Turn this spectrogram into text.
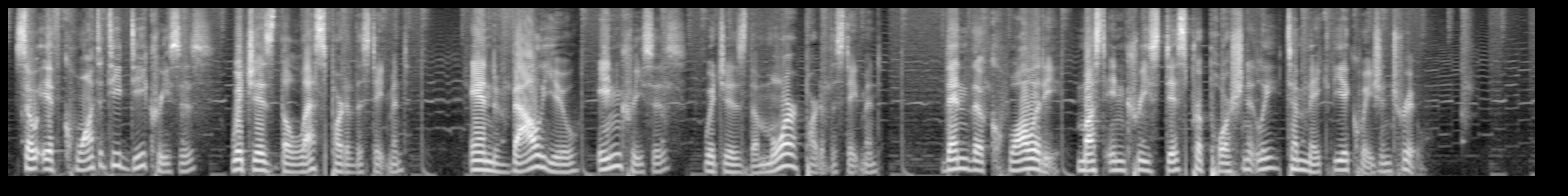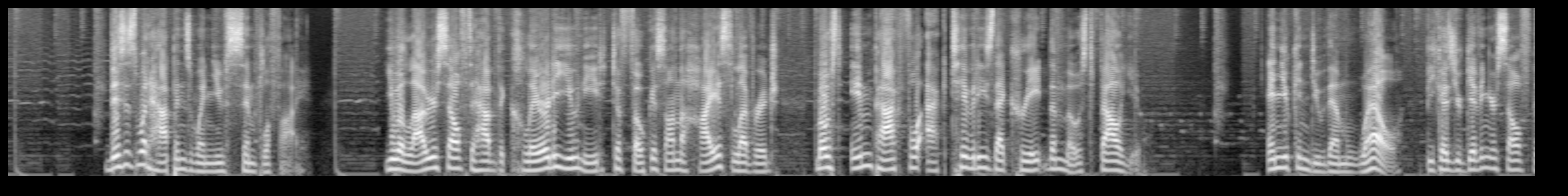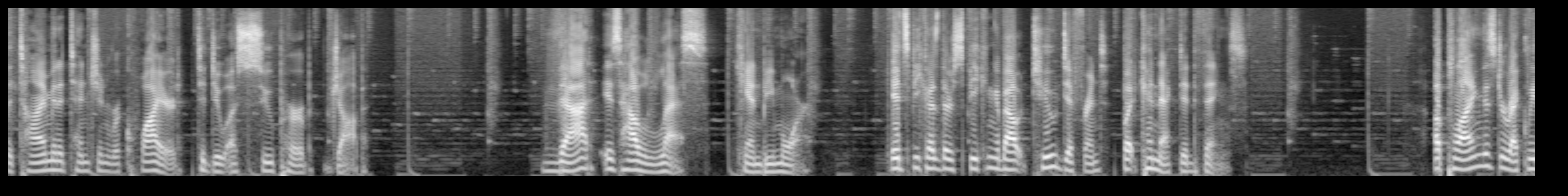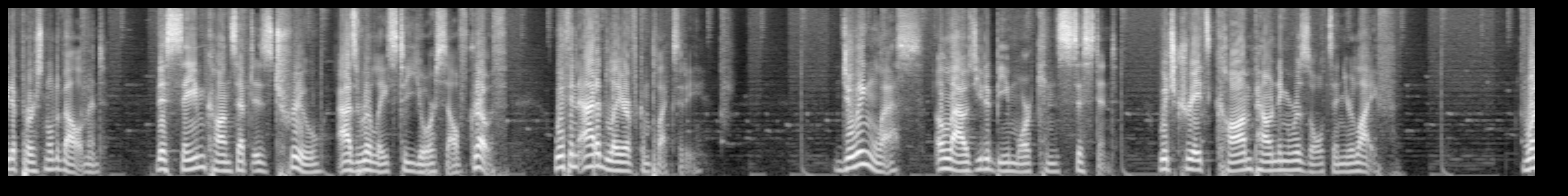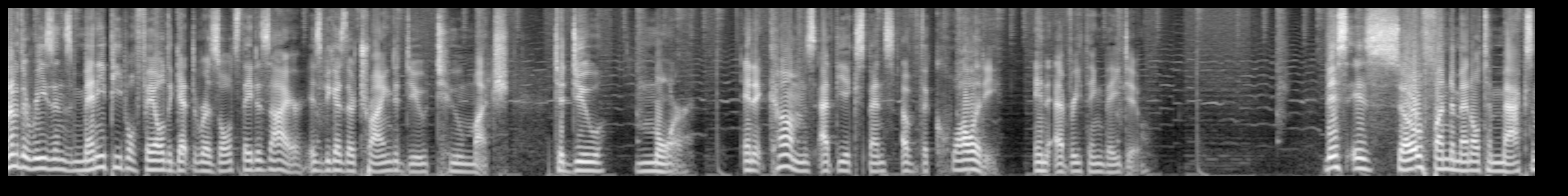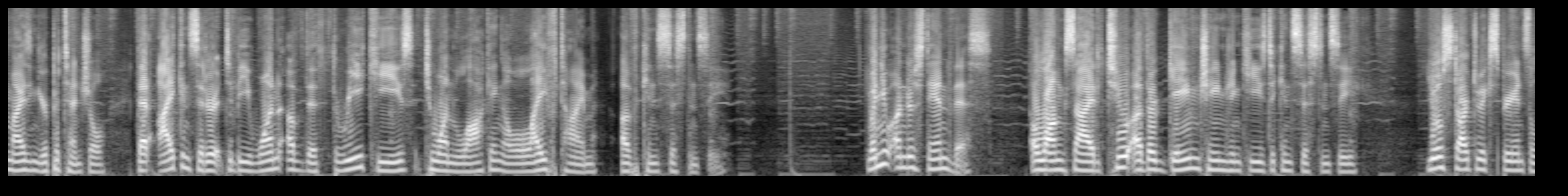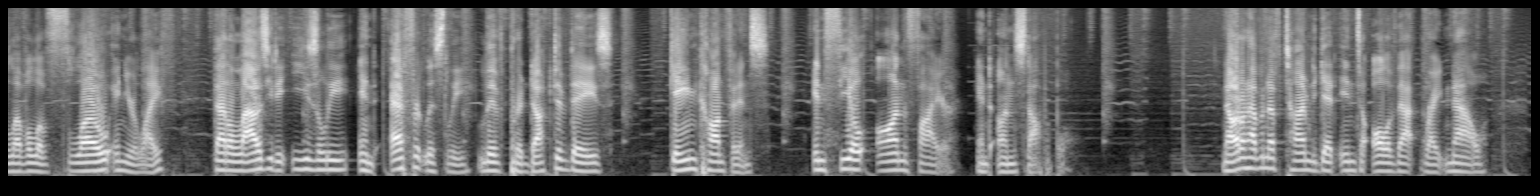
So if quantity decreases, which is the less part of the statement, and value increases, which is the more part of the statement, then the quality must increase disproportionately to make the equation true. This is what happens when you simplify. You allow yourself to have the clarity you need to focus on the highest leverage most impactful activities that create the most value. And you can do them well because you're giving yourself the time and attention required to do a superb job. That is how less can be more. It's because they're speaking about two different but connected things. Applying this directly to personal development, this same concept is true as relates to your self growth, with an added layer of complexity. Doing less allows you to be more consistent, which creates compounding results in your life. One of the reasons many people fail to get the results they desire is because they're trying to do too much, to do more. And it comes at the expense of the quality in everything they do. This is so fundamental to maximizing your potential that I consider it to be one of the three keys to unlocking a lifetime of consistency. When you understand this, alongside two other game changing keys to consistency, you'll start to experience a level of flow in your life that allows you to easily and effortlessly live productive days, gain confidence, and feel on fire and unstoppable. Now, I don't have enough time to get into all of that right now,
